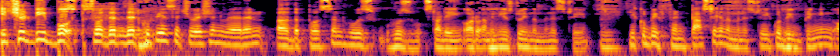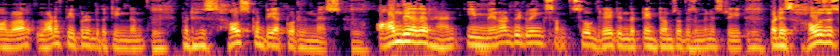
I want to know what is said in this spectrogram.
it should be both. So there, there could be a situation wherein uh, the person who's who's studying, or I mean, he's doing the ministry. He could be fantastic in the ministry. He could be hmm. bringing a lot, lot of people into the kingdom, hmm. but his house could be a total mess. Hmm. On the other hand, he may not be doing some so great in the in terms of his ministry, but his house is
